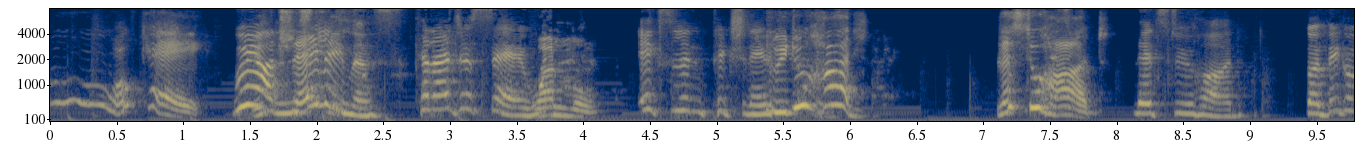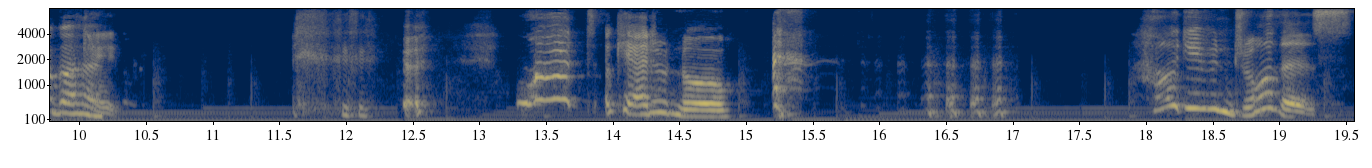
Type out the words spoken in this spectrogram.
Ooh, okay. We are nailing this. Can I just say? One more. Excellent picture. Do we do hard? Let's do hard. Let's do hard. Go big or go home. Okay. what? Okay, I don't know. How do you even draw this?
